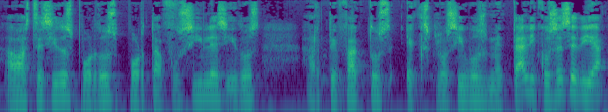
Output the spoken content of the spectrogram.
abastecidos por dos portafusiles y dos artefactos explosivos metálicos. Ese día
